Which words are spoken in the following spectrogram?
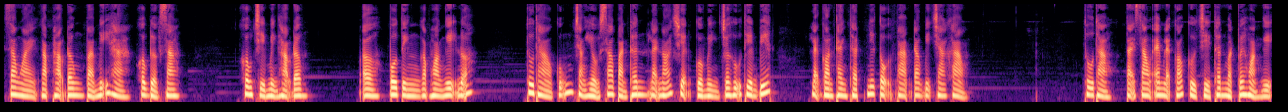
Ra ngoài gặp Hạo Đông và Mỹ Hà không được sao? Không chỉ mình Hạo Đông. Ờ, vô tình gặp Hoàng Nghị nữa. Thu Thảo cũng chẳng hiểu sao bản thân lại nói chuyện của mình cho Hữu Thiên biết. Lại còn thành thật như tội phạm đang bị tra khảo. Thu Thảo, tại sao em lại có cử chỉ thân mật với Hoàng Nghị?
